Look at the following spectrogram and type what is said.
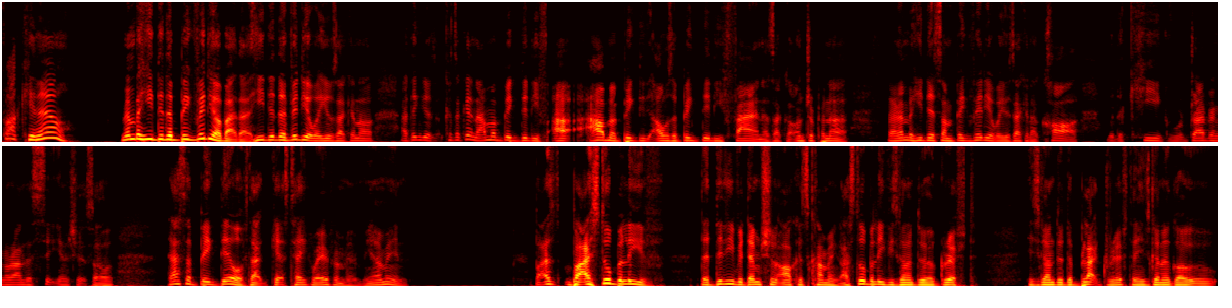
Fucking hell. Remember, he did a big video about that. He did a video where he was like, you know, I think it's because again, I'm a big Diddy. I'm a big. Diddy, I was a big Diddy fan as like an entrepreneur. I remember he did some big video where he was like in a car with a key driving around the city and shit. So that's a big deal if that gets taken away from him. You know what I mean? But I, but I still believe the Diddy redemption arc is coming. I still believe he's gonna do a grift. He's gonna do the black grift and he's gonna go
